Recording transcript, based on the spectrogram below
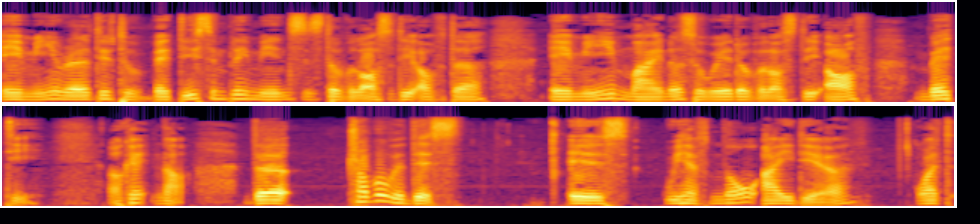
Amy relative to Betty simply means it's the velocity of the Amy minus away the velocity of Betty. Okay, now the trouble with this is we have no idea what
